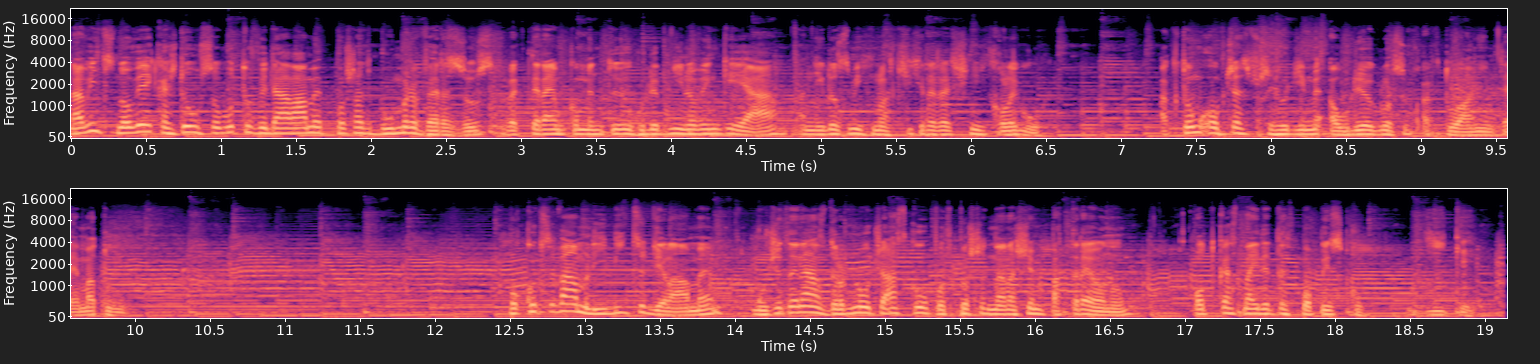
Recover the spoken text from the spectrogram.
Navíc nově každou sobotu vydáváme pořad Boomer Versus, ve kterém komentuju hudební novinky já a někdo z mých mladších redakčních kolegů. A k tomu občas přihodíme audioglosu k aktuálním tématům. Pokud se vám líbí, co děláme, můžete nás drobnou částkou podpořit na našem Patreonu. Odkaz najdete v popisku. Díky.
